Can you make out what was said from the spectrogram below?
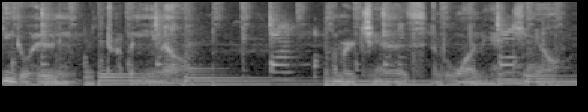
you can go ahead and drop an email plumberchaz number one at gmail.com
